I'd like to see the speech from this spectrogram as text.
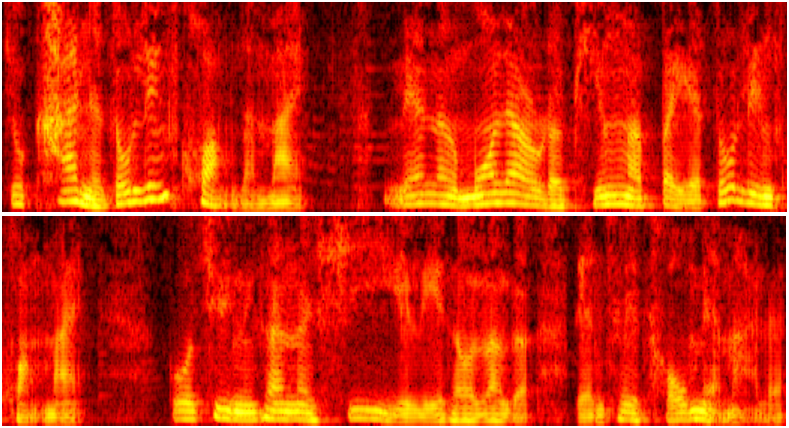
就看着都拎筐的卖，连那个磨料的瓶啊杯啊都拎筐卖。过去你看那西医里头那个点翠头面嘛的。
